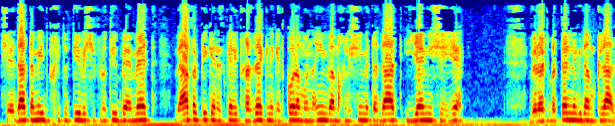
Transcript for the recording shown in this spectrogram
שאדע תמיד פחיתותי ושפלותי באמת, ואף על פי כן אזכה להתחזק נגד כל המונעים והמחלישים את הדעת, יהיה מי שיהיה, ולא אתבטל נגדם כלל,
